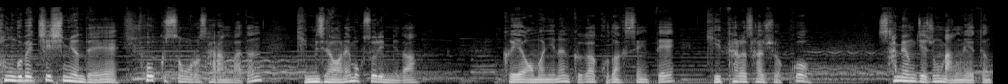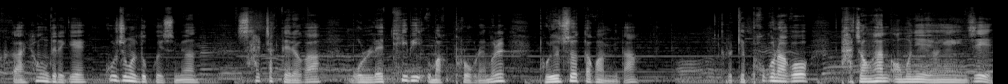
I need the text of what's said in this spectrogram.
1970년대에 포크송으로 사랑받은 김세환의 목소리입니다. 그의 어머니는 그가 고등학생 때 기타를 사주셨고 삼형제 중 막내였던 그가 형들에게 꾸중을 듣고 있으면 살짝 데려가 몰래 TV 음악 프로그램을 보여주셨다고 합니다. 그렇게 포근하고 다정한 어머니의 영향인지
